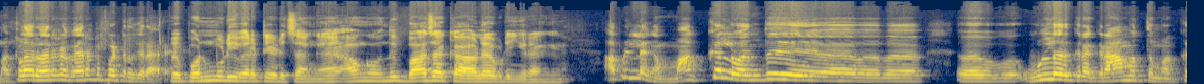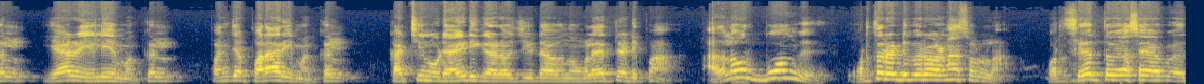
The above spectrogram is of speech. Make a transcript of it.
மக்களால் விரட்ட விரட்டப்பட்டிருக்கிறாரு. இப்போ பொன்முடி விரட்டி அடிச்சாங்க. அவங்க வந்து பாஜக ஆளு அப்படிங்கிறாங்க. அப்படி இல்லைங்க. மக்கள் வந்து உள்ள இருக்கிற கிராமத்து மக்கள் ஏழை எளிய மக்கள் பஞ்ச பராரி மக்கள் கட்சியினுடைய ஐடி கார்டை வச்சுக்கிட்டா வந்து உங்களை எடுத்து அடிப்பான். அதெல்லாம் ஒரு போங்கு. ஒருத்தர் ரெண்டு பேரும் வேணால் சொல்லலாம். ஒருத்தர் சேர்த்து விவசாய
